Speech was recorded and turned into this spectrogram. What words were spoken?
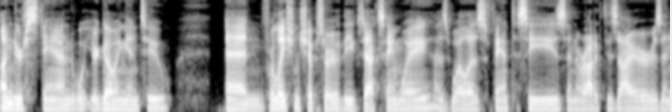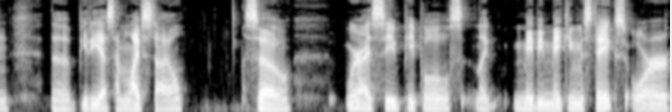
understand what you're going into. And relationships are the exact same way, as well as fantasies and erotic desires and the BDSM lifestyle. So, where I see people like maybe making mistakes or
